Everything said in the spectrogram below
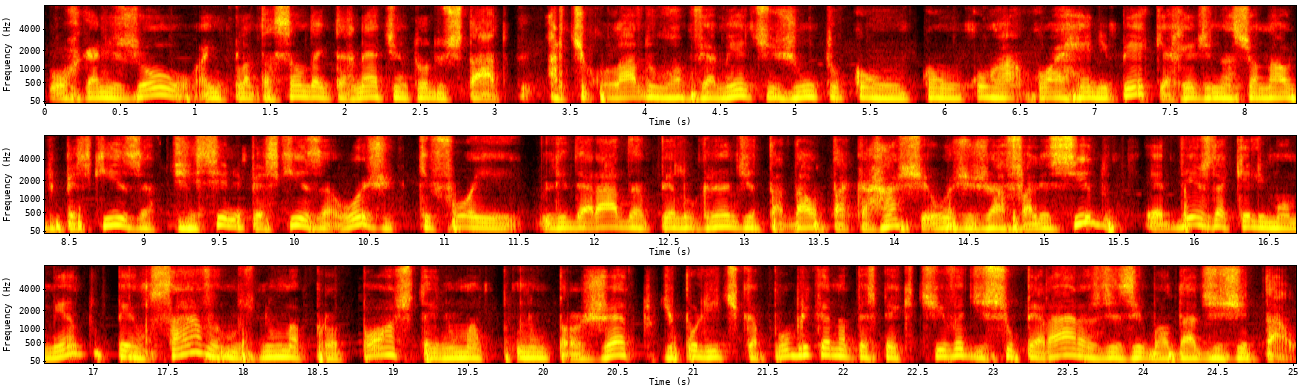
organizou a implantação da internet em todo o estado, articulado obviamente, junto com, com, com, a, com a RNP, que é a Rede Nacional de Pesquisa, de Ensino e Pesquisa, hoje, que foi liderada pelo grande Tadao Takahashi, hoje já falecido, é, desde aquele momento pensávamos numa proposta e numa, num projeto de política pública na perspectiva de superar as desigualdades digital.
